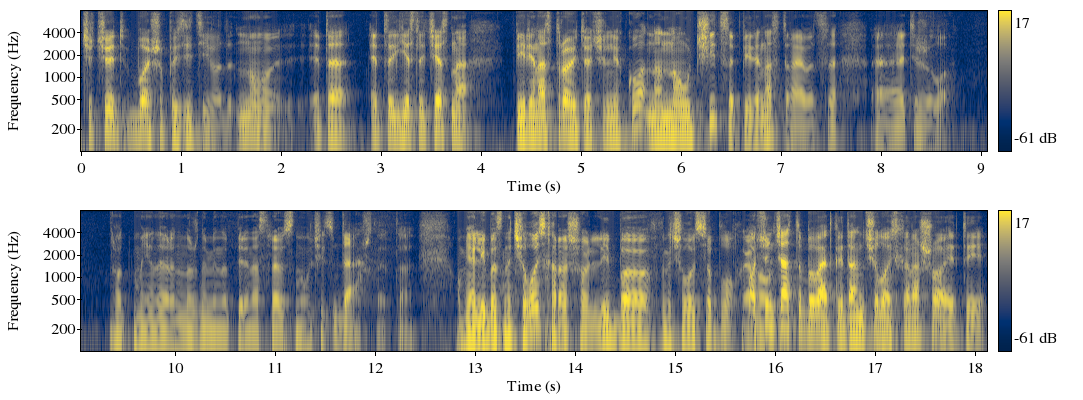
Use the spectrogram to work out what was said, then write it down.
чуть-чуть больше позитива, ну, это, это, если честно, перенастроить очень легко, но научиться перенастраиваться э, тяжело. Вот мне, наверное, нужно именно перенастраиваться, научиться, да. потому что это... У меня либо началось хорошо, либо началось все плохо. Очень оно... часто бывает, когда началось хорошо, и ты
